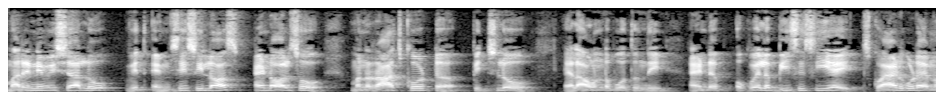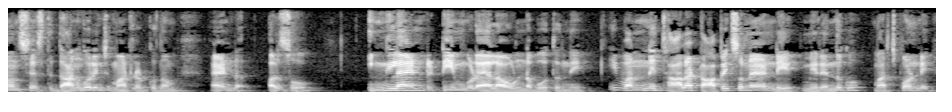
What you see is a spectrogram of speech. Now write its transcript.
మరిన్ని విషయాలు with MCC laws and also మన రాజ్కోట్ uh, పిచ్లో ఎలా ఉండబోతుంది. అండ్ ఒకవేళ బీసీసీఐ స్క్వాడ్ కూడా అనౌన్స్ చేస్తే దాని గురించి మాట్లాడుకుందాం. అండ్ ఆల్సో ఇంగ్లాండ్ టీం కూడా ఎలా ఉండబోతుంది. ఇవన్నీ చాలా టాపిక్స్ ఉన్నాయండి. మీరు ఎందుకు మర్చిపోండి.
